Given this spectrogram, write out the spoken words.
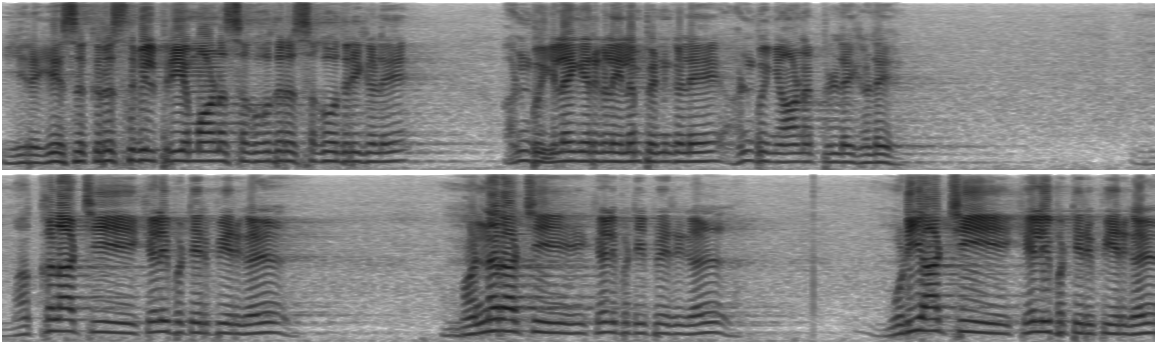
இறை இயேசு கிறிஸ்துவில் பிரியமான சகோதர சகோதரிகளே அன்பு இளைஞர்களே இளம் பெண்களே அன்பு ஞான பிள்ளைகளே மக்களாட்சி கேள்விப்பட்டிருப்பீர்கள் மன்னராட்சி கேள்விப்பட்டிருப்பீர்கள் முடியாட்சி கேள்விப்பட்டிருப்பீர்கள்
